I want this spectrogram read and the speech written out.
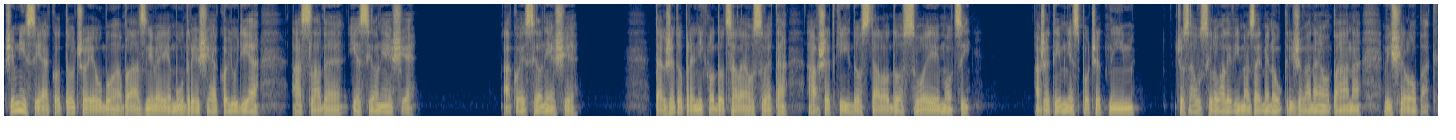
Všimni si, ako to, čo je u Boha bláznivé, je múdrejšie ako ľudia a slabé je silnejšie. Ako je silnejšie? Takže to preniklo do celého sveta a všetkých dostalo do svojej moci. A že tým nespočetným, čo sa usilovali vymazať meno ukrižovaného pána, vyšiel opak.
